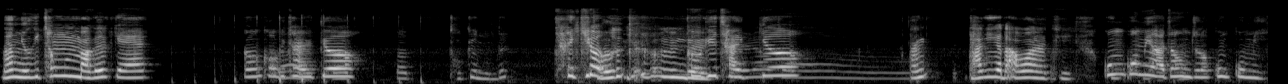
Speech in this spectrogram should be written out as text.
난 여기 창문 막을게. 넌 거기 잘 껴. 나더 꼈는데? 잘 껴. 거기 거기 잘 껴. 닭, 닭이가 나와야지. 꼼꼼히 하자, 홍준아, 꼼꼼히.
